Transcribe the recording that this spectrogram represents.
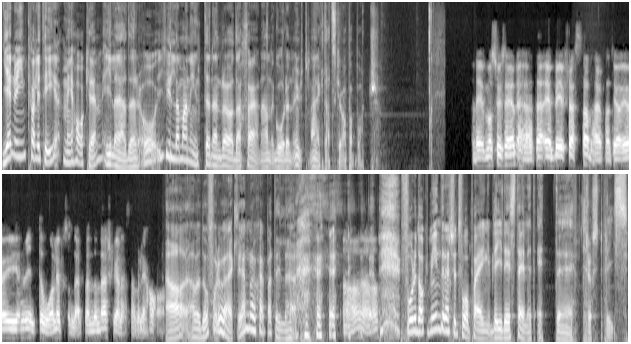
Genuin kvalitet med hakkräm i läder och gillar man inte den röda stjärnan går den utmärkt att skrapa bort. Det måste ju säga det, att jag blir frestad här för att jag, jag är genuint dålig på sånt där, men den där skulle jag nästan vilja ha. Ja, ja men då får du verkligen skärpa till det här. Ja, ja. Får du dock mindre än 22 poäng blir det istället ett eh, tröstpris,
